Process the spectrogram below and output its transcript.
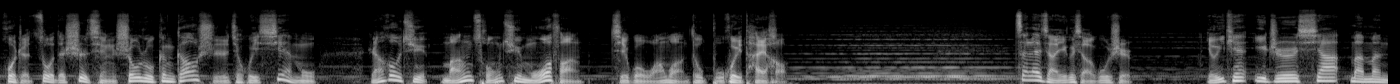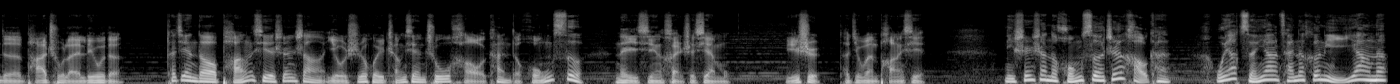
或者做的事情收入更高时，就会羡慕，然后去盲从、去模仿，结果往往都不会太好。再来讲一个小故事：有一天，一只虾慢慢的爬出来溜达，他见到螃蟹身上有时会呈现出好看的红色，内心很是羡慕，于是他就问螃蟹：“你身上的红色真好看，我要怎样才能和你一样呢？”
